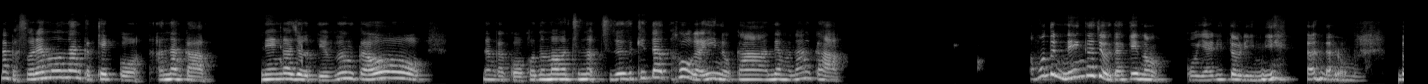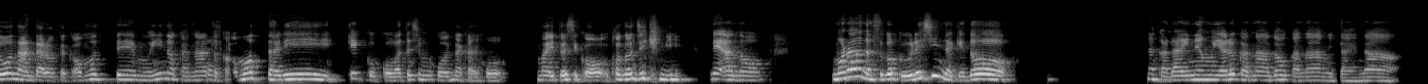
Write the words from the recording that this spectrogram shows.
なんかそれもなんか結構あなんか年賀状っていう文化をなんかこうこのままつの続けた方がいいのかでもなんか本当に年賀状だけのこうやり取りに 何だろう、うん、どうなんだろうとか思ってもいいのかなとか思ったり結構こう私もこうなんかこう毎年こうこの時期にねあのもらうのはすごく嬉しいんだけどなんか来年もやるかなどうかなみたいな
